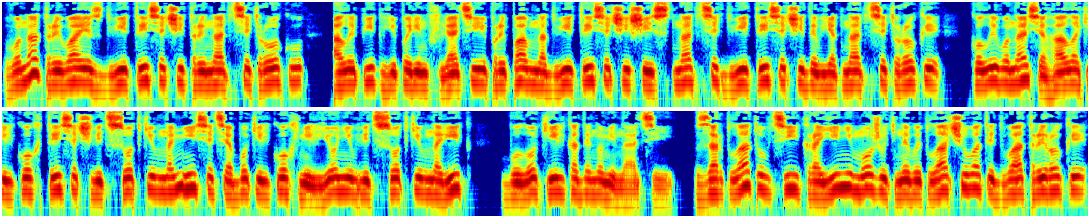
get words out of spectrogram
Вона триває з 2013 року, але пік гіперінфляції припав на 2016-2019 роки, коли вона сягала кількох тисяч відсотків на місяць або кількох мільйонів відсотків на рік, було кілька деномінацій. Зарплату в цій країні можуть не виплачувати 2-3 роки,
